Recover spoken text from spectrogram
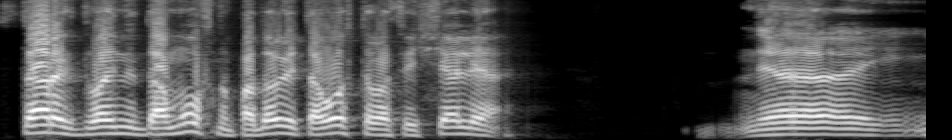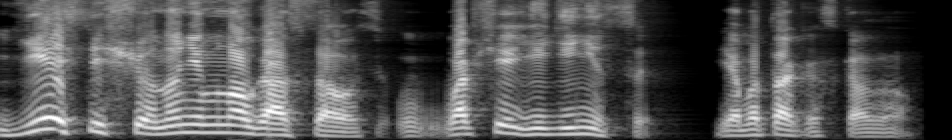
старых двойных домов наподобие того, что освещали Э, есть еще, но немного осталось. Вообще единицы, я бы так и сказал.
